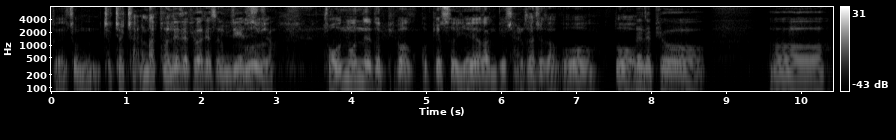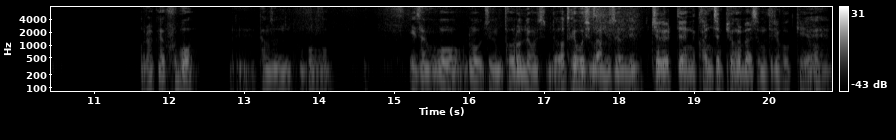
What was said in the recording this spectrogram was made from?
그 좀 적절치 않은 것 같아요. 원내대표가 돼서 응징해 주십시오. 좋은 원내대표가 뽑혀서 여야 관계 잘 가져가고 또 원내대표 어 뭐랄까요 후보 예, 당선 후보 예상 후보로 지금 거론되고 있습니다. 어떻게 보시면 안면서 의원님? 제가 일단 관전평을 말씀을 드려볼게요. 예.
